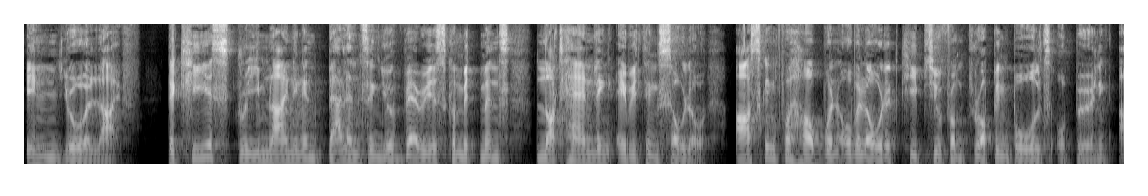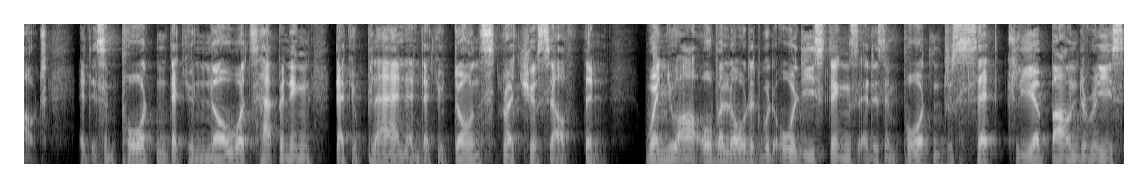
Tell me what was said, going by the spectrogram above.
in your life. The key is streamlining and balancing your various commitments, not handling everything solo. Asking for help when overloaded keeps you from dropping balls or burning out. It is important that you know what's happening, that you plan, and that you don't stretch yourself thin. When you are overloaded with all these things, it is important to set clear boundaries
